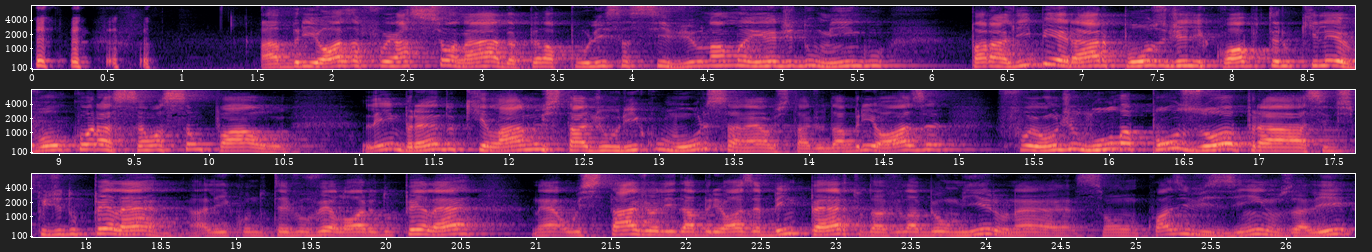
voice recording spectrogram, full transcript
A Briosa foi acionada pela Polícia Civil na manhã de domingo para liberar pouso de helicóptero que levou o coração a São Paulo. Lembrando que lá no estádio Urico Mursa, né, o estádio da Briosa, foi onde o Lula pousou para se despedir do Pelé. Ali quando teve o velório do Pelé, né, o estádio ali da Briosa é bem perto da Vila Belmiro, né, são quase vizinhos ali.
